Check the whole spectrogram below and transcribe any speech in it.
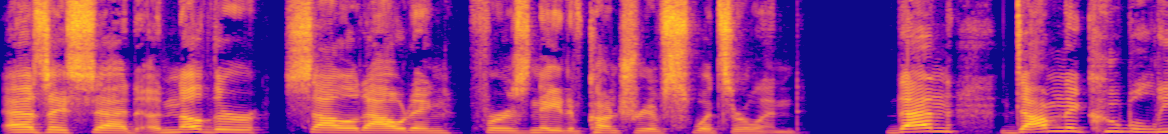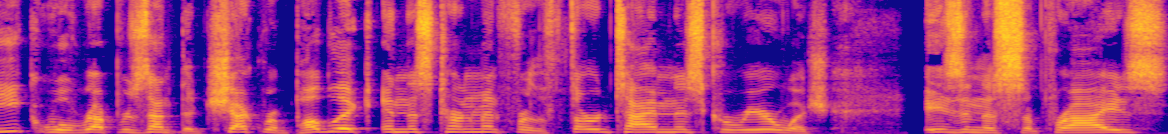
as I said, another solid outing for his native country of Switzerland. Then, Dominik Kubalik will represent the Czech Republic in this tournament for the third time in his career, which isn't a surprise.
